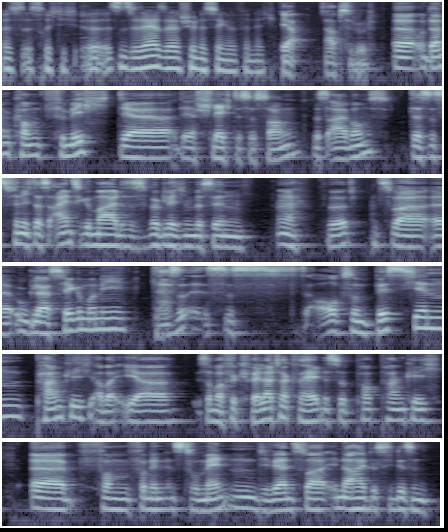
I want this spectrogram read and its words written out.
es ist richtig, äh, es ist ein sehr, sehr schönes Single, finde ich. Ja, absolut. Äh, und dann kommt für mich der, der schlechteste Song des Albums. Das ist, finde ich, das einzige Mal, dass es wirklich ein bisschen äh, wird. Und zwar äh, Uglas Hegemony. Das ist, ist auch so ein bisschen punkig, aber eher, ich sag mal, für Quellattack-Verhältnisse pop-punkig. Äh, vom, von den Instrumenten, die werden zwar innerhalb des Liedes ein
